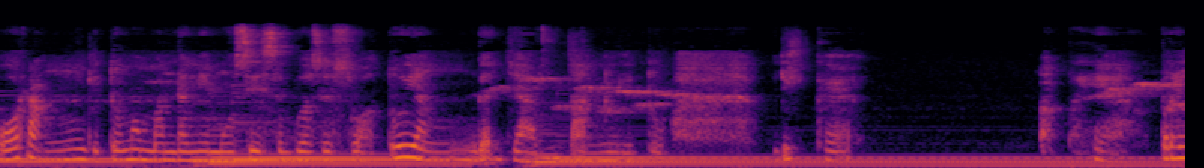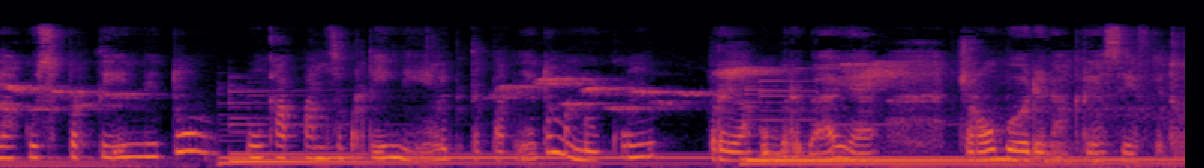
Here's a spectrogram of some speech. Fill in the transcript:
orang gitu memandang emosi sebuah sesuatu yang nggak jantan gitu. Jadi kayak apa ya perilaku seperti ini tuh ungkapan seperti ini lebih tepatnya tuh mendukung perilaku berbahaya ceroboh dan agresif gitu.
